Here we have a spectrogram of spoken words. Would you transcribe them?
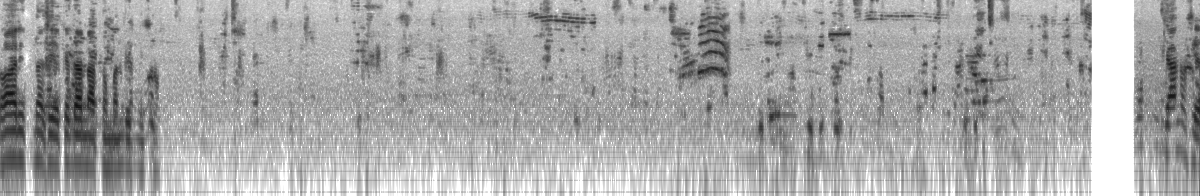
તો આ રીતના છે કેદારનાથનું મંદિર, મિત્રો. ક્યાંનું છે?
